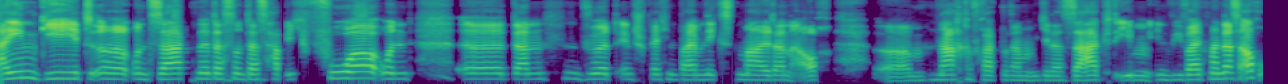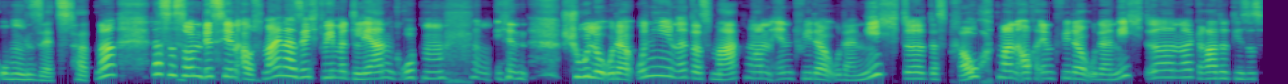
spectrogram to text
eingeht äh, und sagt, ne, das und das habe ich vor und äh, dann wird entsprechend beim nächsten Mal dann auch ähm, nachgefragt oder jeder sagt eben, inwieweit man das auch umgesetzt hat. Ne? Das ist so ein bisschen aus meiner Sicht wie mit Lerngruppen in Schule oder Uni. Ne? Das mag man entweder oder nicht. Äh, das braucht man auch entweder oder nicht. Äh, ne? Gerade dieses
